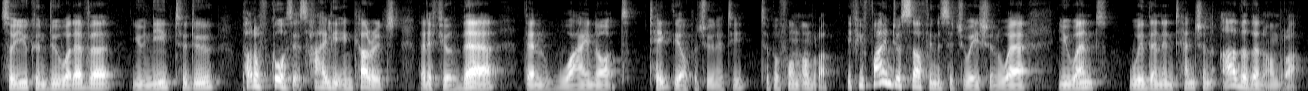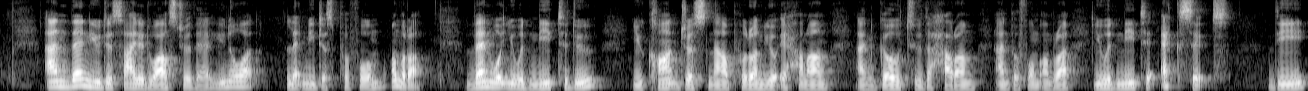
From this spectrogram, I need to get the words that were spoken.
So you can do whatever you need to do, but of course it's highly encouraged that if you're there, then why not take the opportunity to perform Umrah? If you find yourself in a situation where you went with an intention other than Umrah, and then you decided whilst you're there, you know what, let me just perform Umrah. Then what you would need to do, you can't just now put on your ihram and go to the haram and perform Umrah. You would need to exit the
